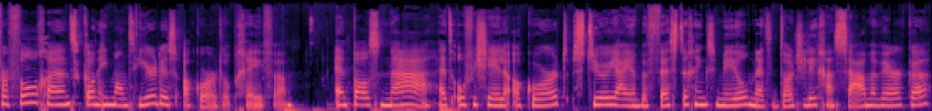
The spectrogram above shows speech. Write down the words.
Vervolgens kan iemand hier dus akkoord op geven. En pas na het officiële akkoord stuur jij een bevestigingsmail met dat jullie gaan samenwerken.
